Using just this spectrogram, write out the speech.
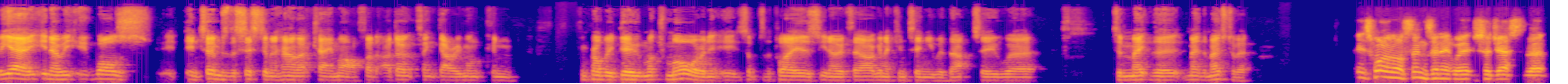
but yeah, you know, it, it, was in terms of the system and how that came off. I, I don't think Gary Monk can can probably do much more, and it's up to the players, you know, if they are going to continue with that, to uh, to make the make the most of it. it's one of those things in it which suggests that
